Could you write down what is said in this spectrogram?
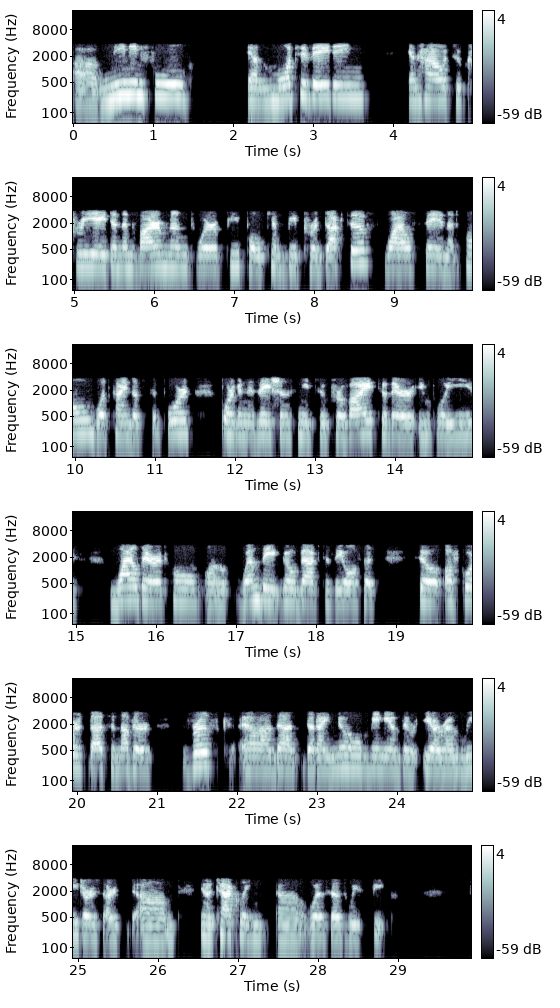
uh, meaningful and motivating and how to create an environment where people can be productive while staying at home, what kind of support organizations need to provide to their employees while they're at home or when they go back to the office. So, of course, that's another risk uh, that that I know many of the ERM leaders are, um, you know, tackling uh, with as we speak.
